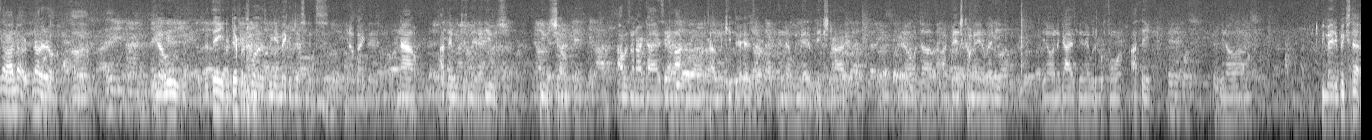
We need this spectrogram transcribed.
No, not, not at all. Uh, you know, we, the thing, the difference was we didn't make adjustments, you know, back then. Now, I think we just made a huge, huge jump. And I was on our guys in the locker room telling them to keep their heads up and that we made a big stride, you know, with uh, our bench coming in ready, you know, and the guys being able to perform. I think, you know, um, we made a big step.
